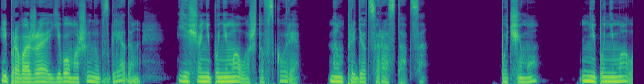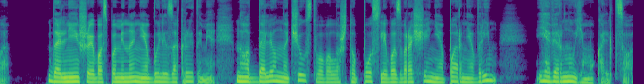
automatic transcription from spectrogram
и провожая его машину взглядом, еще не понимала, что вскоре нам придется расстаться. Почему? Не понимала. Дальнейшие воспоминания были закрытыми, но отдаленно чувствовала, что после возвращения парня в Рим я верну ему кольцо.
